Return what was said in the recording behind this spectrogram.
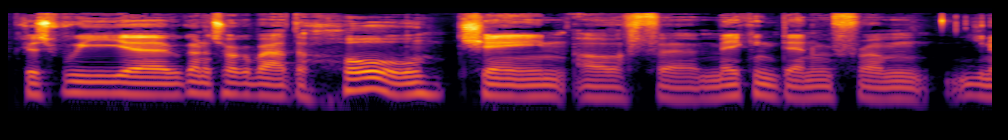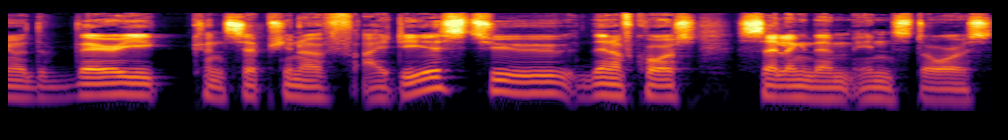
because we uh, we're going to talk about the whole chain of uh, making denim from you know the very conception of ideas to then of course selling them in stores.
